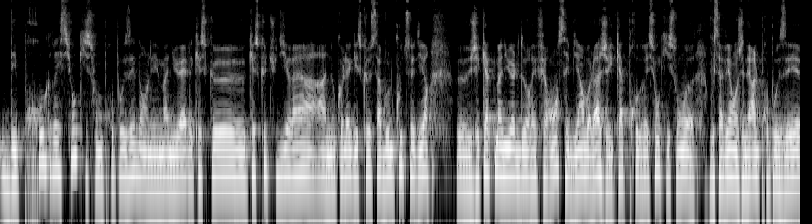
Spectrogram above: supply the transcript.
des progressions qui sont proposées dans les manuels? Qu'est-ce que, que tu dirais à, nos collègues? Est-ce que ça vaut le coup de se dire euh, j'ai quatre manuels de référence, et eh bien voilà, j'ai quatre progressions qui sont, euh, vous savez, en général proposées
